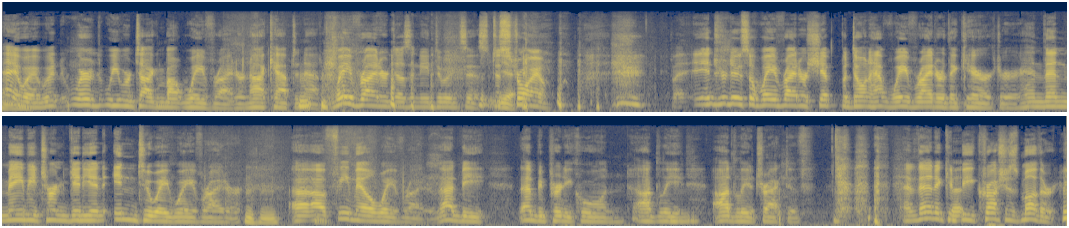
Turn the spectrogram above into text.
Anyway, we, we're, we were talking about Waverider, not Captain Atom. Waverider doesn't need to exist. Destroy him. Introduce a Waverider ship, but don't have Waverider the character, and then maybe turn Gideon into a Waverider, uh, a female Waverider. That'd be that'd be pretty cool and oddly oddly attractive. and then it could That- be Crush's mother.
